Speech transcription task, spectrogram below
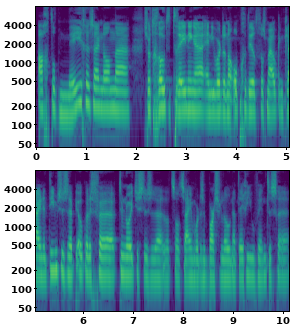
8 tot 9, zijn dan eh soort grote trainingen. En die worden dan opgedeeld, volgens mij ook in kleine teams. Dus dan heb je ook wel eens toernooitjes. Dus dat zal het zijn, worden ze Barcelona tegen Juventus eh,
